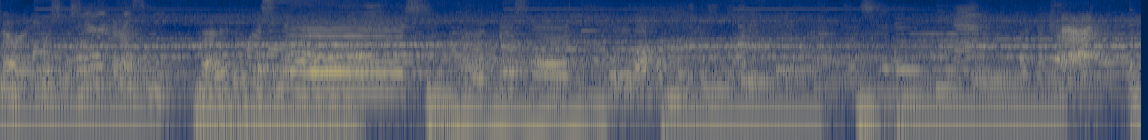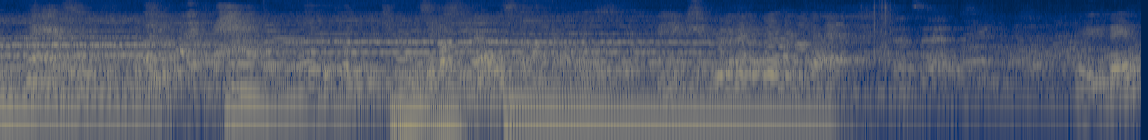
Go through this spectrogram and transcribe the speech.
Merry Christmas. Merry Christmas. Merry Christmas. What do you name it?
